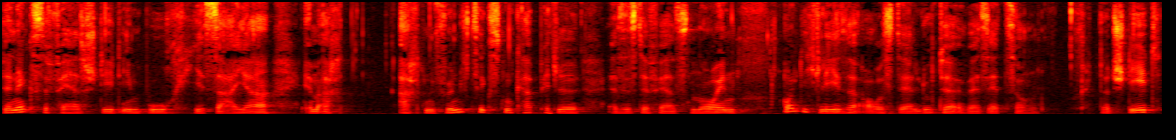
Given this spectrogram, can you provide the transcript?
Der nächste Vers steht im Buch Jesaja im 58. Kapitel. Es ist der Vers 9 und ich lese aus der Luther-Übersetzung. Dort steht:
